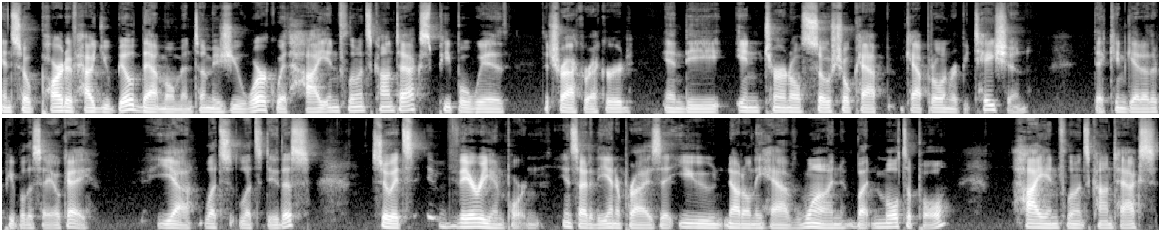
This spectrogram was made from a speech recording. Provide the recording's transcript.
And so part of how you build that momentum is you work with high influence contacts, people with the track record and the internal social cap capital and reputation that can get other people to say, "Okay, yeah, let's let's do this." So it's very important inside of the enterprise that you not only have one but multiple high influence contacts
